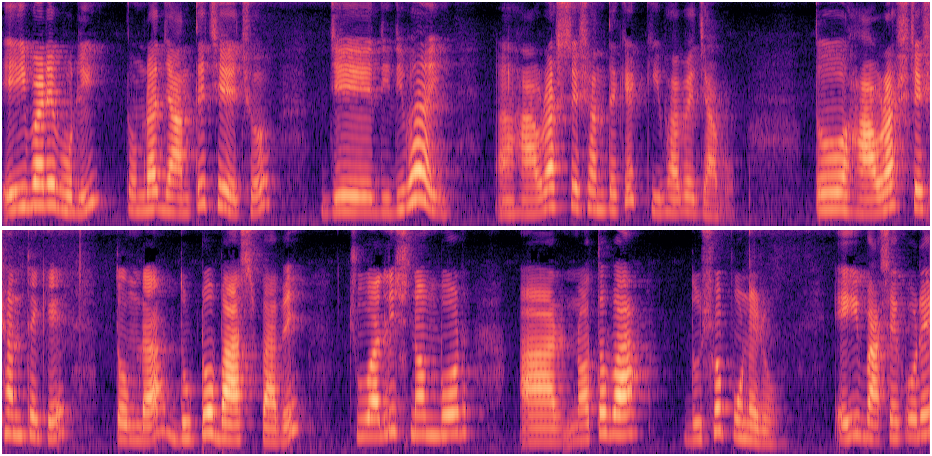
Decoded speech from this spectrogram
এইবারে বলি, তোমরা জানতে চেয়েছো যে, দিদিভাই হাওড়া স্টেশন থেকে কীভাবে যাব? তো হাওড়া স্টেশন থেকে তোমরা দুটো বাস পাবে। চুয়াল্লিশ নম্বর আর নতবা দুশো পনেরো। এই বাসে করে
